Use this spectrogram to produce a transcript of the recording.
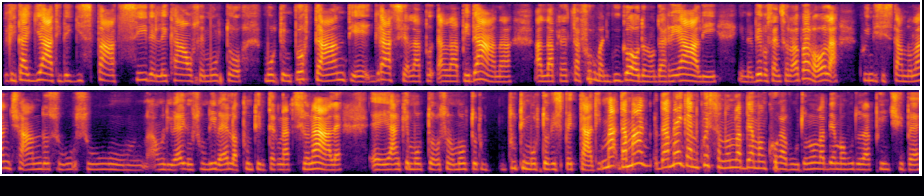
ritagliati degli spazi, delle cause molto, molto importanti e grazie alla, alla pedana, alla piattaforma di cui godono da reali nel vero senso della parola, quindi si stanno lanciando su, su, un, livello, su un livello appunto internazionale e anche molto, sono molto, tutti molto rispettati. Ma da, da Meghan questo non l'abbiamo ancora avuto, non l'abbiamo avuto dal principe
